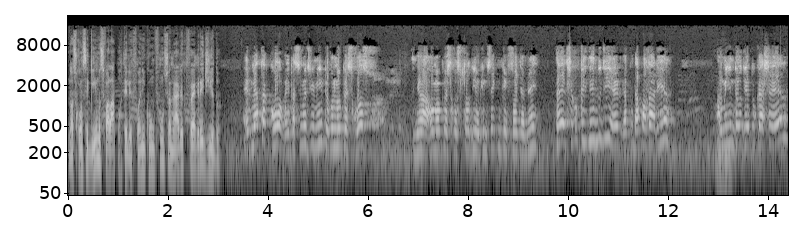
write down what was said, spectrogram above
Nós conseguimos falar por telefone com um funcionário que foi agredido. Ele me atacou, veio para cima de mim, pegou no meu pescoço, me amarrou meu pescoço todinho aqui, não sei com quem foi também. Ele chegou pedindo dinheiro da, da portaria. O menino deu o dinheiro do caixa a ele.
